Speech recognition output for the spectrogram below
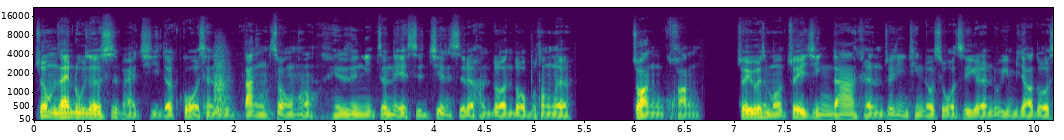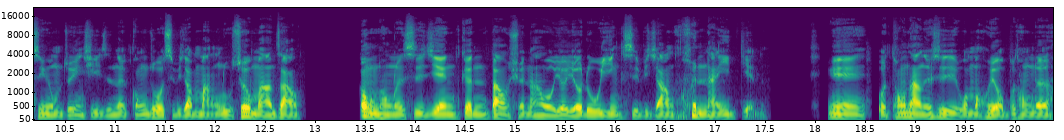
所以我们在录这个四百集的过程当中哈，其实你真的也是见识了很多很多不同的状况。所以为什么最近大家可能最近听都是我自己一个人录音比较多？是因为我们最近其实真的工作是比较忙碌，所以我们要找共同的时间跟道选，然后又有录音是比较困难一点。因为我通常就是我们会有不同的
